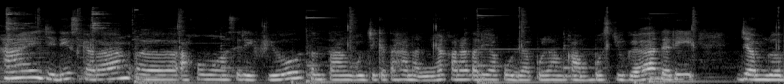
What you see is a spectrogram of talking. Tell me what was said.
Hai, jadi sekarang uh, aku mau ngasih review tentang uji ketahanannya karena tadi aku udah pulang kampus juga dari jam 12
